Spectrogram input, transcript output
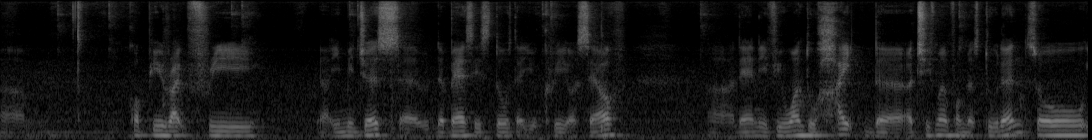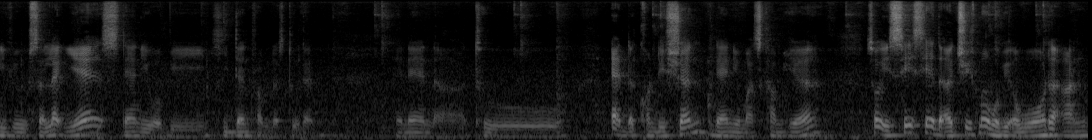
um, copyright free uh, images uh, the best is those that you create yourself. Uh, then if you want to hide the achievement from the student so if you select yes then it will be hidden from the student. And then uh, to add the condition then you must come here. So it says here the achievement will be awarded un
